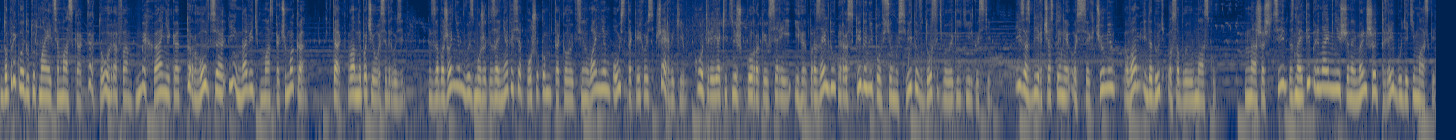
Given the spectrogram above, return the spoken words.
До прикладу, тут мається маска картографа, механіка, торговця і навіть маска чумака. Так, вам не почулося, друзі. За бажанням ви зможете зайнятися пошуком та колекціонуванням ось таких ось червіків, котрі, як і ті ж короки в серії ігор про Зельду, розкидані по всьому світу в досить великій кількості. І за збір частини ось цих чумів вам і дадуть особливу маску. Наша ж ціль знайти принаймні щонайменше три будь-які маски,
